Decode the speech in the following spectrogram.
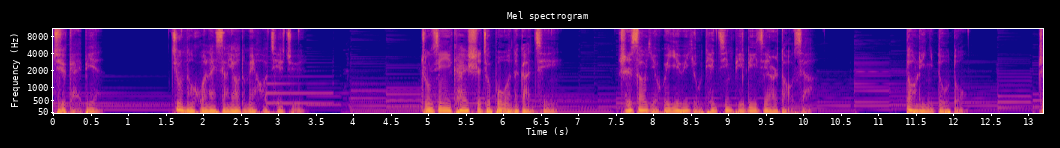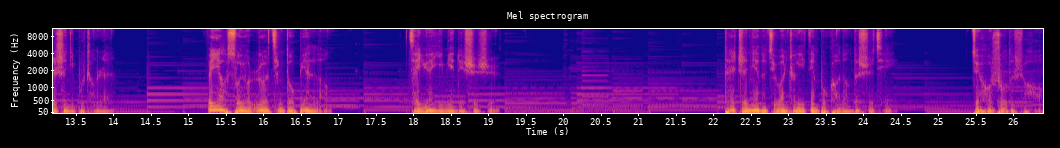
去改变，就能换来想要的美好结局。重心一开始就不稳的感情，迟早也会因为有天筋疲力尽而倒下。道理你都懂，只是你不承认，非要所有热情都变冷，才愿意面对事实。太执念的去完成一件不可能的事情，最后输的时候，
